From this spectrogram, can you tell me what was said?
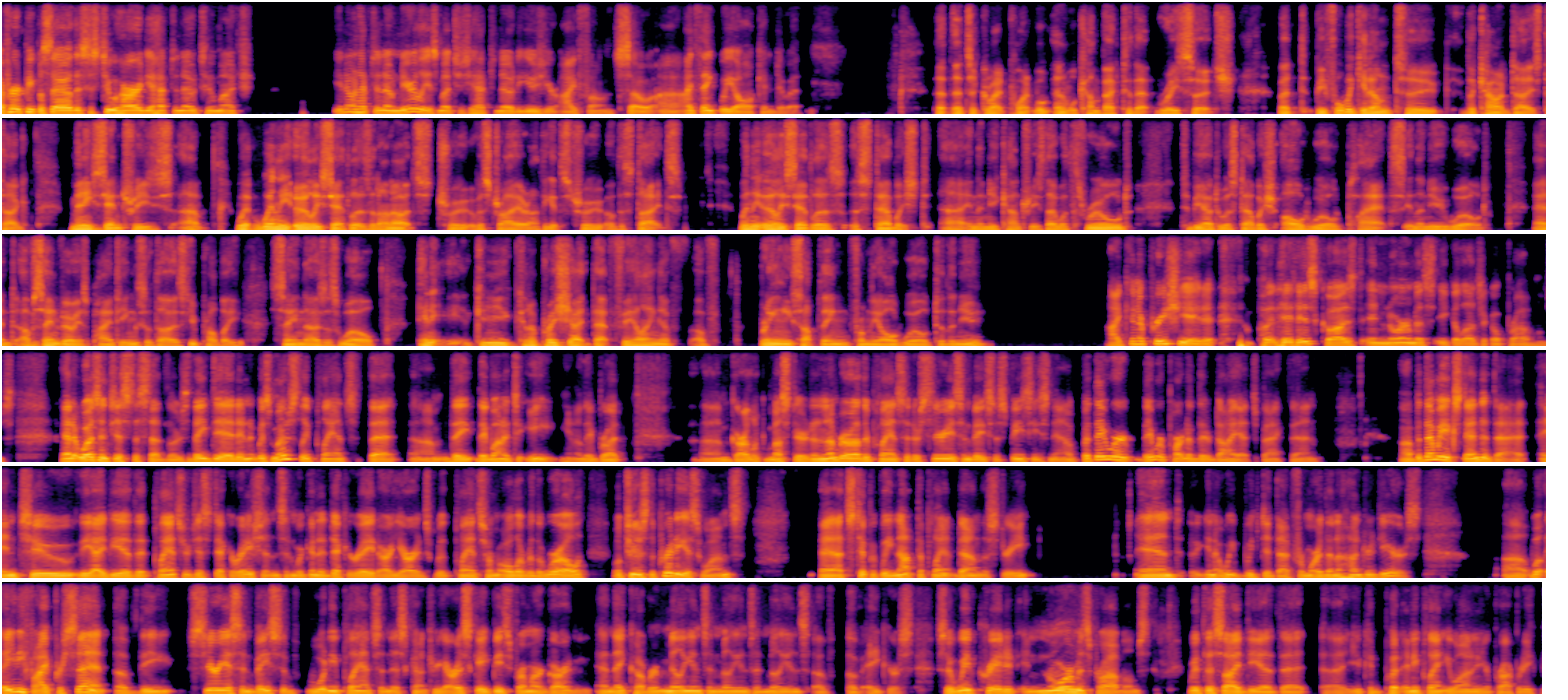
I've heard people say, oh, this is too hard. You have to know too much. You don't have to know nearly as much as you have to know to use your iPhone. So uh, I think we all can do it. That, that's a great point. We'll, and we'll come back to that research. But before we get on to the current days, Doug, many centuries, uh, when the early settlers, and I know it's true of Australia, and I think it's true of the States, when the early settlers established uh, in the new countries, they were thrilled to be able to establish old world plants in the new world. And I've seen various paintings of those. You've probably seen those as well. And can you can appreciate that feeling of of bringing something from the old world to the new? I can appreciate it, but it has caused enormous ecological problems. And it wasn't just the settlers; they did, and it was mostly plants that um, they they wanted to eat. You know, they brought um, garlic mustard and a number of other plants that are serious invasive species now, but they were they were part of their diets back then. Uh, but then we extended that into the idea that plants are just decorations, and we're going to decorate our yards with plants from all over the world. We'll choose the prettiest ones, and that's typically not the plant down the street. And you know, we we did that for more than hundred years. Uh, well, 85% of the serious invasive woody plants in this country are escapees from our garden, and they cover millions and millions and millions of, of acres. So we've created enormous problems with this idea that uh, you can put any plant you want on your property,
